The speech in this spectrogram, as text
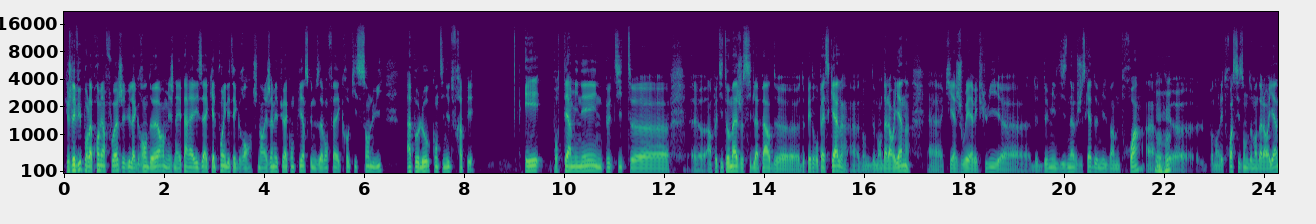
que je l'ai vu pour la première fois, j'ai vu la grandeur, mais je n'avais pas réalisé à quel point il était grand. Je n'aurais jamais pu accomplir ce que nous avons fait avec Rocky sans lui. Apollo continue de frapper. Et pour terminer, une petite, euh, euh, un petit hommage aussi de la part de, Pedro Pascal, euh, donc de Mandalorian, qui a joué avec lui de 2019 jusqu'à 2023, mmh pendant les trois saisons de Mandalorian.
